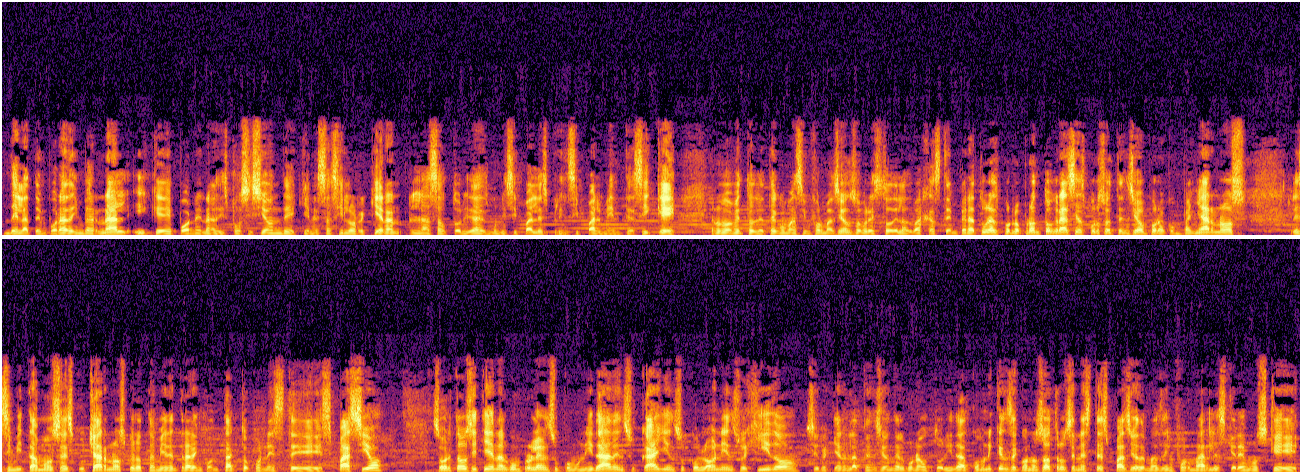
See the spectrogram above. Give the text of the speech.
de la temporada invernal y que ponen a disposición de quienes así lo requieran las autoridades municipales principalmente. Así que en un momento le tengo más información sobre esto de las bajas temperaturas. Por lo pronto, gracias por su atención, por acompañarnos. Les invitamos a escucharnos, pero también entrar en contacto con este espacio. Sobre todo si tienen algún problema en su comunidad, en su calle, en su colonia, en su ejido, si requieren la atención de alguna autoridad, comuníquense con nosotros en este espacio. Además de informarles, queremos que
